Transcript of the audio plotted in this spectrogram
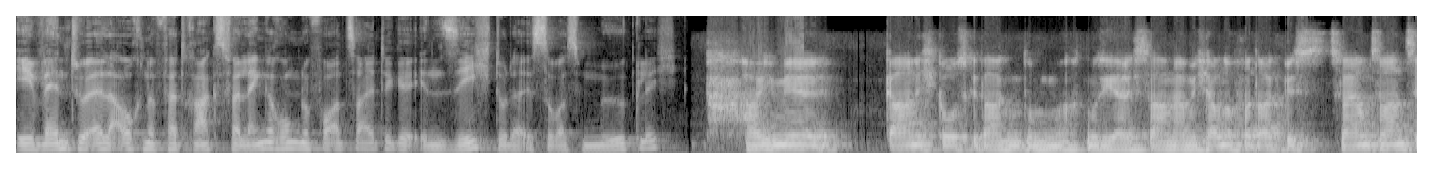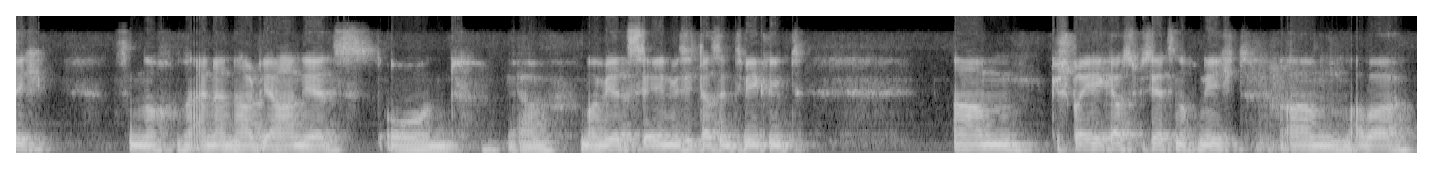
eventuell auch eine Vertragsverlängerung, eine vorzeitige in Sicht oder ist sowas möglich? Habe ich mir gar nicht groß Gedanken drum gemacht, muss ich ehrlich sagen. Aber ich habe noch Vertrag bis 22, sind noch eineinhalb Jahre jetzt und ja, man wird sehen, wie sich das entwickelt. Ähm, Gespräche gab es bis jetzt noch nicht, ähm, aber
